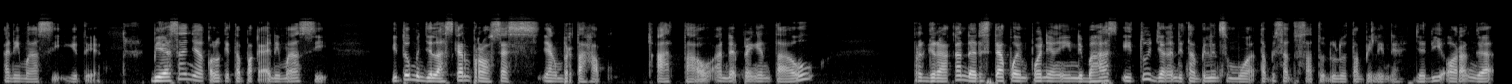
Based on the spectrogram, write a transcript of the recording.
animasi gitu ya. Biasanya kalau kita pakai animasi, itu menjelaskan proses yang bertahap. Atau Anda pengen tahu pergerakan dari setiap poin-poin yang ingin dibahas itu jangan ditampilin semua, tapi satu-satu dulu tampilinnya. Jadi orang nggak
